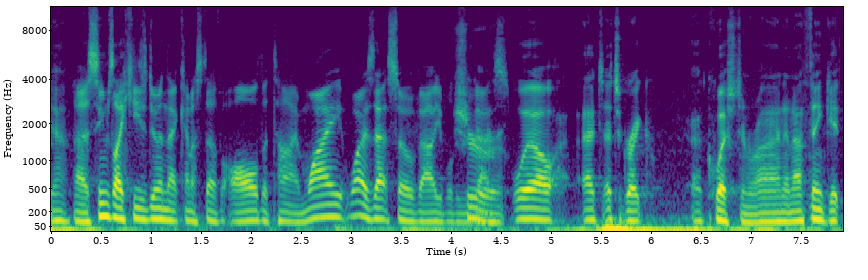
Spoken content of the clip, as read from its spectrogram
Yeah. Uh, seems like he's doing that kind of stuff all the time. Why why is that so valuable to you Sure. guys? Well, that's, that's a great uh, question, Ryan, and I think it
